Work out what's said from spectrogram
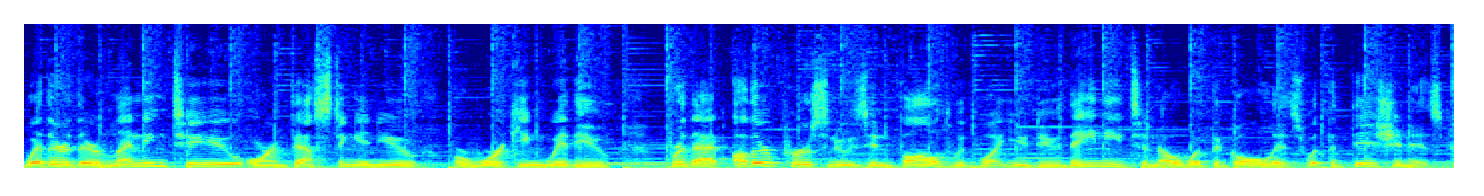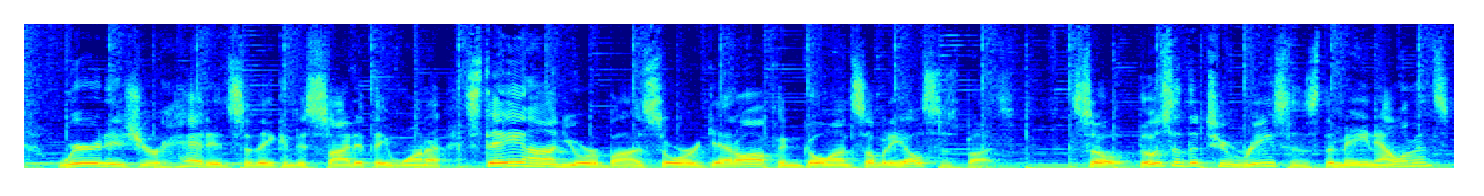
whether they're lending to you or investing in you or working with you. For that other person who's involved with what you do, they need to know what the goal is, what the vision is, where it is you're headed so they can decide if they want to stay on your bus or get off and go on somebody else's bus. So, those are the two reasons, the main elements.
